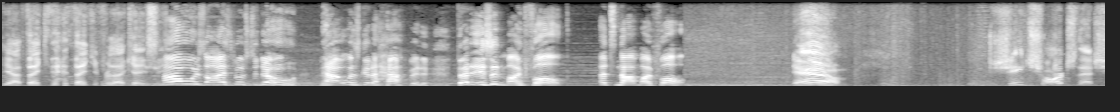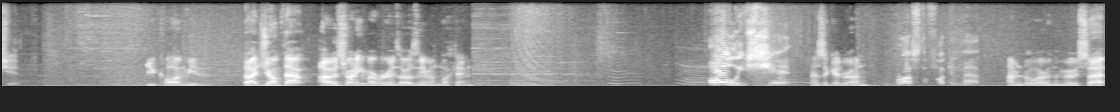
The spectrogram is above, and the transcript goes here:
Yeah, thank you, thank you for that, Casey. How was I supposed to know that was gonna happen? That isn't my fault. That's not my fault. Damn. She charged that shit. You calling me? Did I jump that? I was trying to get my runes. I wasn't even looking. Holy shit. That was a good run. Across the fucking map. Time to learn the moveset.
